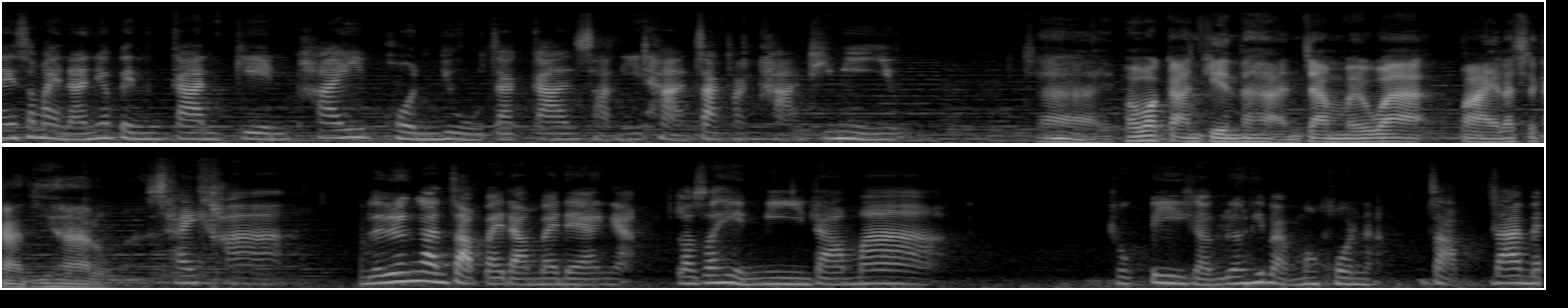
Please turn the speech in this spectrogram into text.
ในสมัยนั้นยังเป็นการเกณฑ์ไพร่พลอยู่จากการสันนิษฐานจากหลักฐานที่มีอยู่ ใช่ เพราะว่าการเกณฑ์ทหารจำไว้ว่าปลายรัชกาลที่5ลงมาใช่ค่ะในเรื่องการจับใบดำใบแดงเนี่ย เราจะเห็นมีดราม่าทุกปีกับเรื่องที่แบบบางคนอะจับได้ใบ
